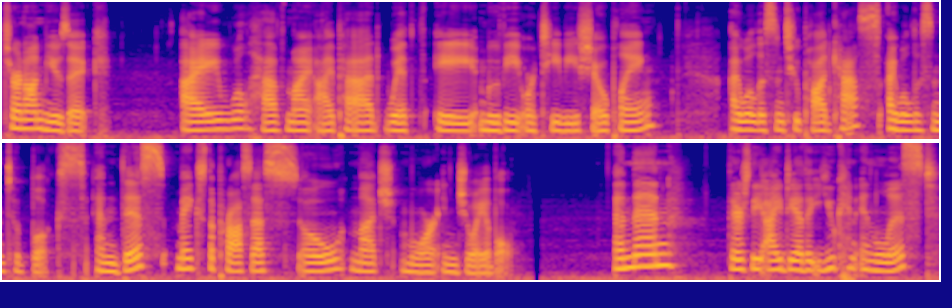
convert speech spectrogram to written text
Turn on music. I will have my iPad with a movie or TV show playing I will listen to podcasts, I will listen to books, and this makes the process so much more enjoyable. And then there's the idea that you can enlist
